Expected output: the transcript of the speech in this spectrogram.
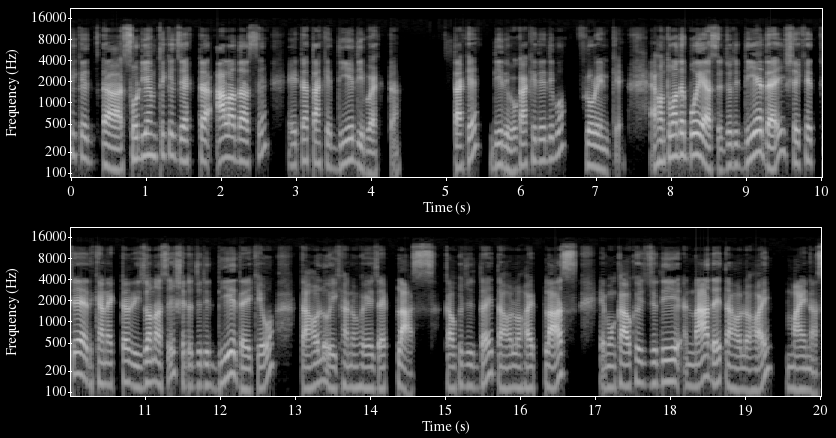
থেকে সোডিয়াম থেকে যে একটা আলাদা আছে, এটা তাকে দিয়ে দিব একটা। তাকে দিয়ে দিব। কাকে দিয়ে দিব? ফ্লোরিনকে এখন তোমাদের বই আছে, যদি দিয়ে দেয়, সেক্ষেত্রে এখানে একটা রিজন আছে, সেটা যদি দিয়ে দেয় কেউ, তাহলে ওইখানে হয়ে যায় প্লাস কাউকে যদি দেয়, তাহলে হয় প্লাস এবং কাউকে যদি না দেয়, তাহলে হয় মাইনাস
